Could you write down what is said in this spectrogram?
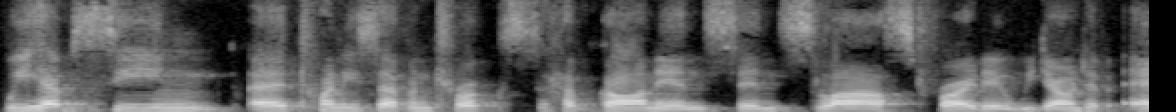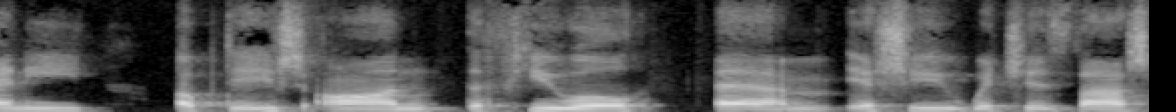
we have seen uh, 27 trucks have gone in since last Friday. We don't have any update on the fuel um, issue, which is that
